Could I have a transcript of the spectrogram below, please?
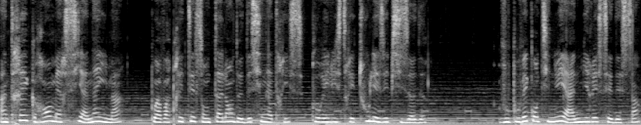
Un très grand merci à Naïma pour avoir prêté son talent de dessinatrice pour illustrer tous les épisodes. Vous pouvez continuer à admirer ses dessins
